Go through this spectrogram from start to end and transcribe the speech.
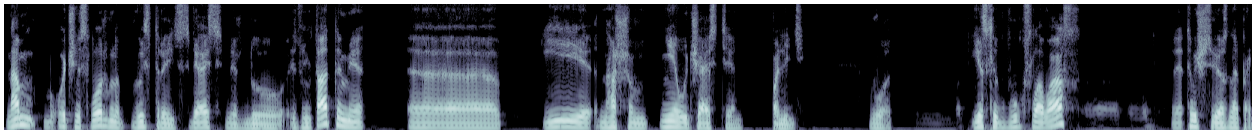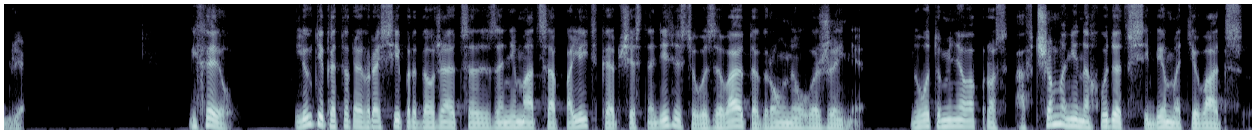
нам очень сложно выстроить связь между результатами э, и нашим неучастием в политике. Вот. Если в двух словах, это очень серьезная проблема. Михаил, Люди, которые в России продолжают заниматься политикой общественной деятельностью, вызывают огромное уважение. Но вот у меня вопрос, а в чем они находят в себе мотивацию?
